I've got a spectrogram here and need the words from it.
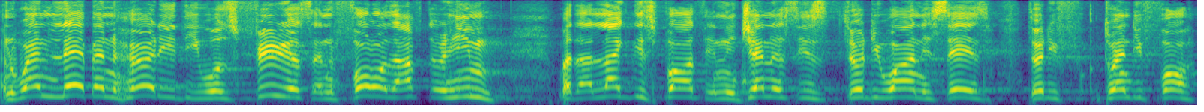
And when Laban heard it, he was furious and followed after him. But I like this part in Genesis 31, it says, 30, 24,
